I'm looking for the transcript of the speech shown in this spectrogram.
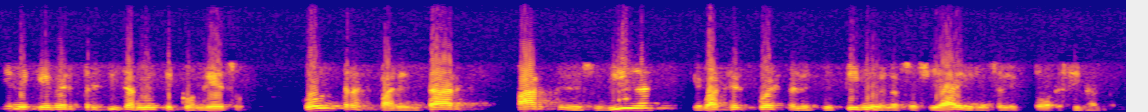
tiene que ver precisamente con eso, con transparentar parte de su vida que va a ser puesta al escrutinio de la sociedad y de los electores finalmente.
